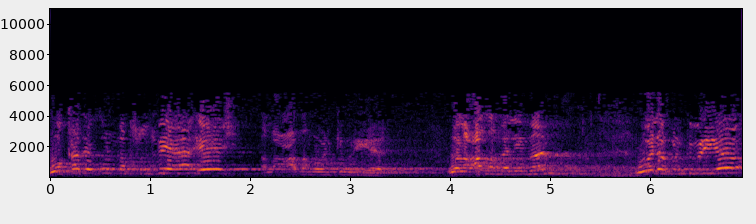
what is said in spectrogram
وقد يكون مقصود بها إيش؟ العظمة والكبرياء. والعظمة لمن؟ وله الكبرياء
